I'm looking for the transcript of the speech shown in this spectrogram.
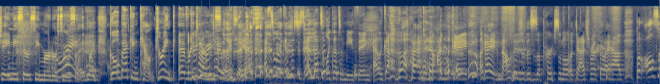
Jaime Cersei murder Right. suicide? Like go back and count. Drink every Drink time every we time said we say it. it. And so like, and this is, and that's like, that's a me thing. I, like, I'm, I'm okay. Like, I acknowledge that this is a personal attachment that I have, but also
